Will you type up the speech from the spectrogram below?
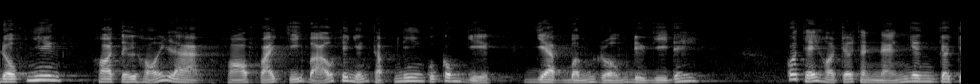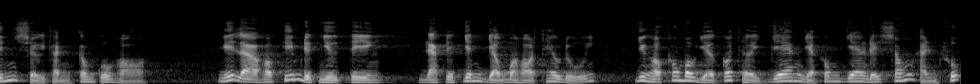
Đột nhiên họ tự hỏi là họ phải chỉ bảo cho những thập niên của công việc và bận rộn điều gì đây? Có thể họ trở thành nạn nhân cho chính sự thành công của họ. Nghĩa là họ kiếm được nhiều tiền, đạt được danh vọng mà họ theo đuổi, nhưng họ không bao giờ có thời gian và không gian để sống hạnh phúc,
